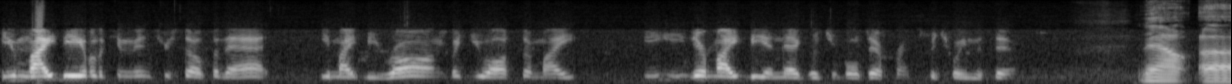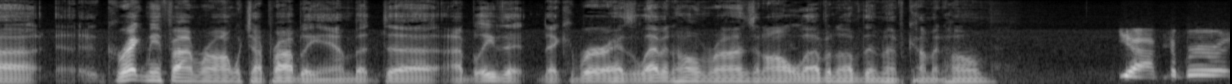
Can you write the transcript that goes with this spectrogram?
You might be able to convince yourself of that. You might be wrong, but you also might there might be a negligible difference between the two. Now, uh, correct me if I'm wrong, which I probably am, but uh, I believe that, that Cabrera has 11 home runs, and all 11 of them have come at home. Yeah, Cabrera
